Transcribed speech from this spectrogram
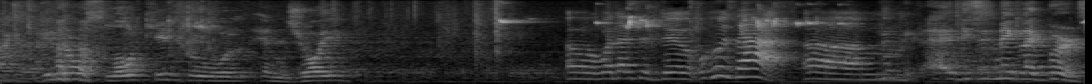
I can Do you know a small kid who will enjoy? Oh, what does it do? Who's that? Look, Um, uh, this is make like birds.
